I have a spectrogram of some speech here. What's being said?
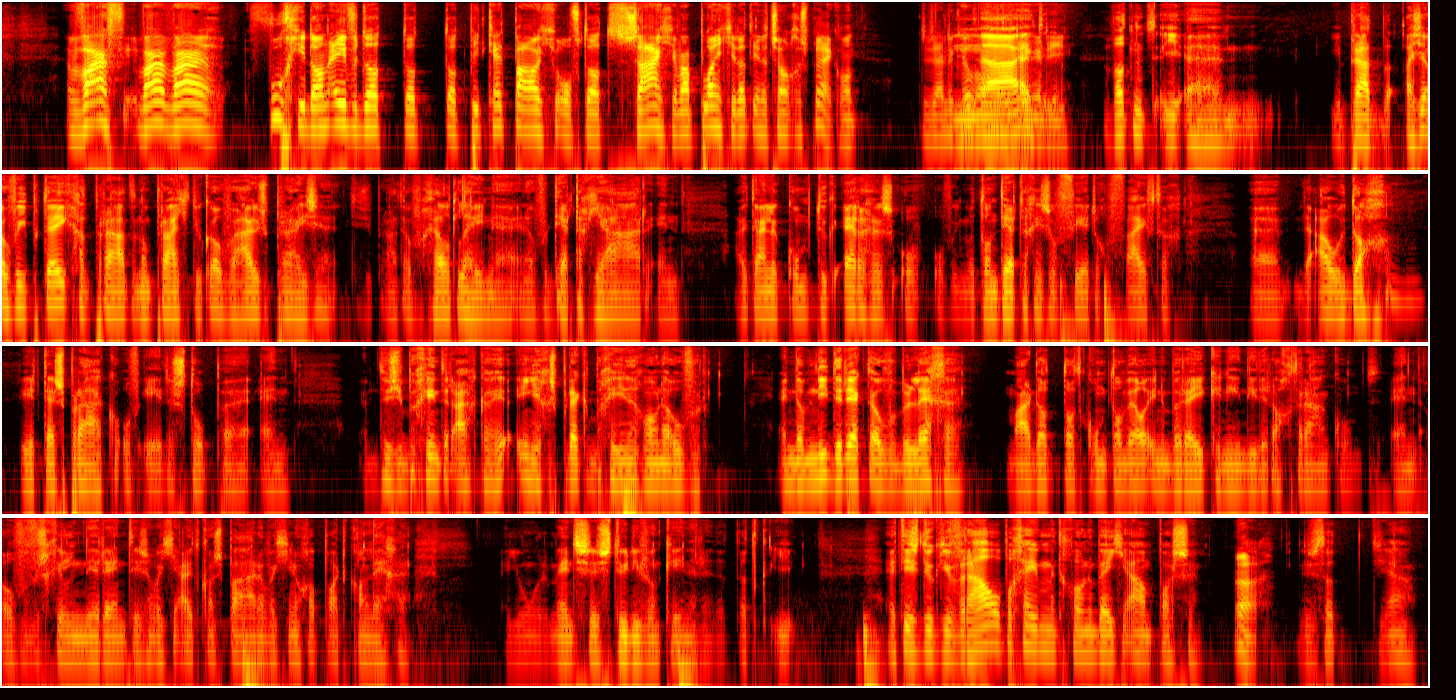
En waar, waar, waar voeg je dan even dat, dat, dat piketpaaltje of dat zaadje? Waar plant je dat in het zo'n gesprek? Want er zijn natuurlijk heel veel Nou, dingen die... Wat je, ehm, je praat, als je over hypotheek gaat praten, dan praat je natuurlijk over huizenprijzen. Dus je praat over geld lenen en over 30 jaar. En uiteindelijk komt natuurlijk ergens, of, of iemand dan 30 is of 40 of 50, eh, de oude dag Mhm. weer ter sprake of eerder stoppen. En, dus je begint er eigenlijk in je gesprekken begin je er gewoon over. En dan niet direct over beleggen, maar dat, dat komt dan wel in een berekening die er achteraan komt. En over verschillende rentes en wat je uit kan sparen, wat je nog apart kan leggen. Jongere mensen, studie van kinderen. Dat, dat, je- het is natuurlijk je verhaal op een gegeven moment gewoon een beetje aanpassen. Ja. Dus dat, ja.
